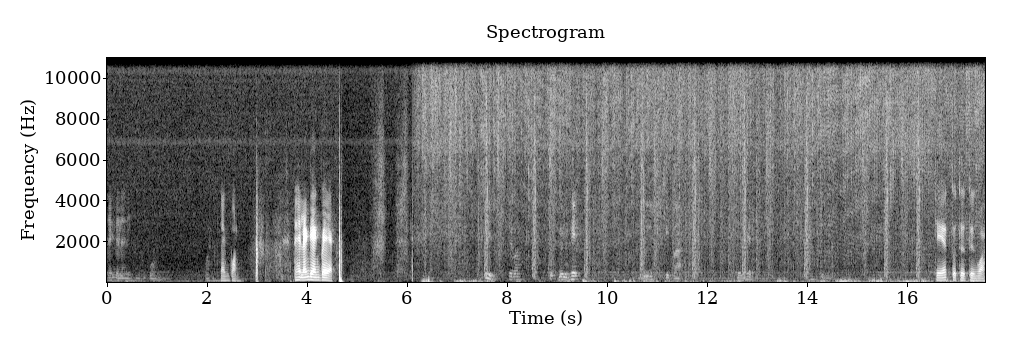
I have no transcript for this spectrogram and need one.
เล็กเดลนี่ทั้งปวงแรงบอลได้แรงแดงแบกใช่ปะหนึ่งเพชรสิบบาทหนึ่งเพชร เจ๊ตัวตึงๆว่ะ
